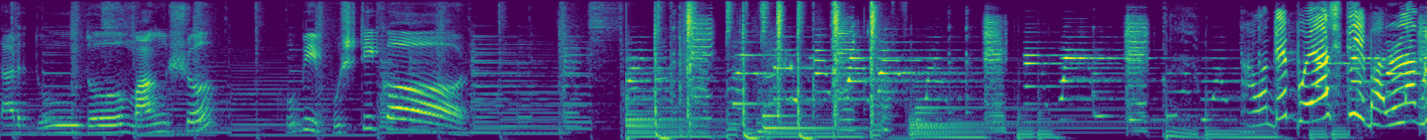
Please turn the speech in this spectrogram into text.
তার দুধ ও মাংস খুবই পুষ্টিকর। আমাদের প্রয়াসটি ভালো লাগলে।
